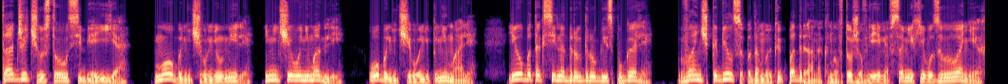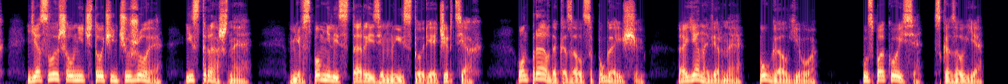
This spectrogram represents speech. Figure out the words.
Так же чувствовал себя и я. Мы оба ничего не умели и ничего не могли. Оба ничего не понимали. И оба так сильно друг друга испугали. Ванечка бился подо мной как подранок, но в то же время в самих его завываниях я слышал нечто очень чужое и страшное. Мне вспомнились старые земные истории о чертях. Он правда казался пугающим, а я, наверное, пугал его. "Успокойся", сказал я.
